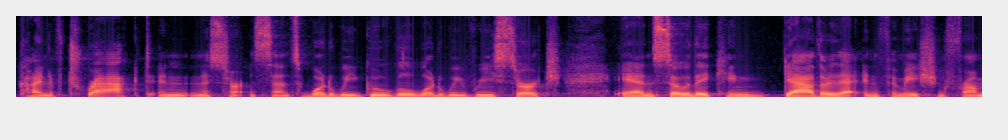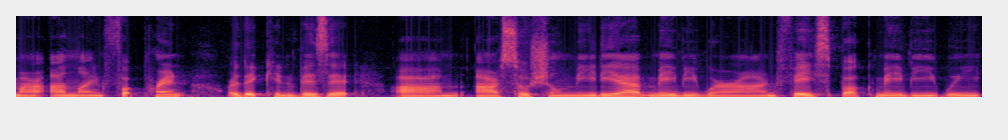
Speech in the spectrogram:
kind of tracked in, in, a certain sense. What do we Google? What do we research? And so they can gather that information from our online footprint or they can visit um, our social media. Maybe we're on Facebook. Maybe we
